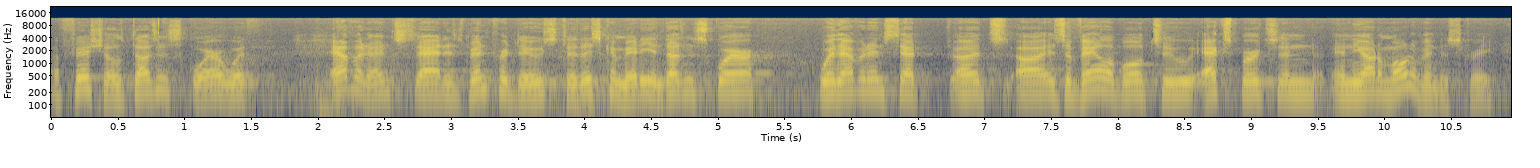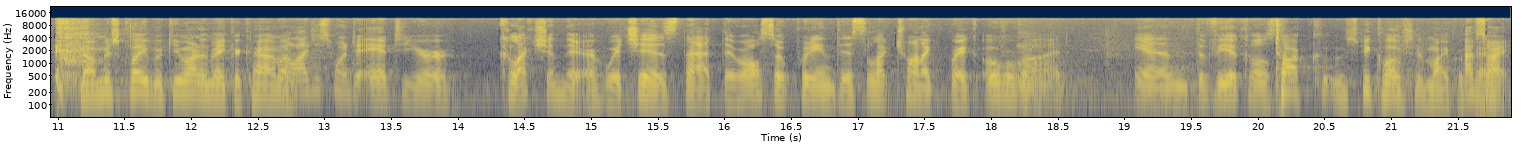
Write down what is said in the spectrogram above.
officials doesn't square with evidence that has been produced to this committee and doesn't square with evidence that uh, uh, is available to experts in, in the automotive industry. Now, Ms. Claybrook, you wanted to make a comment. Well, I just wanted to add to your collection there, which is that they're also putting this electronic brake override in the vehicles. Talk, speak closer to the mic, okay? I'm sorry.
